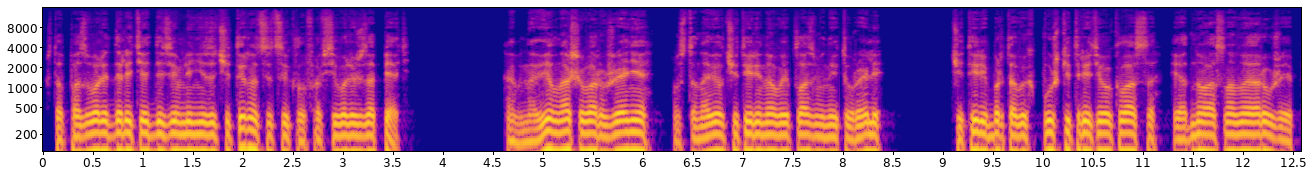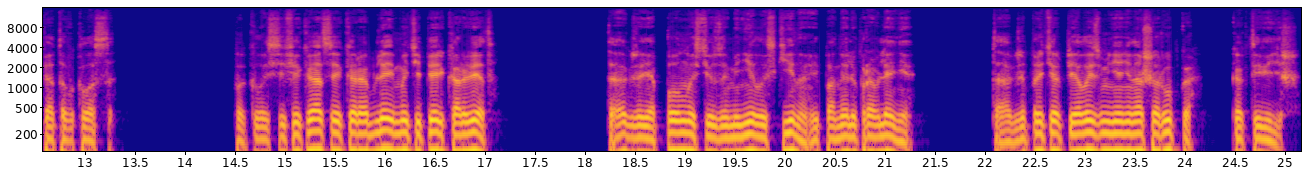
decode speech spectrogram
что позволит долететь до Земли не за 14 циклов, а всего лишь за 5. Обновил наше вооружение, установил четыре новые плазменные турели, четыре бортовых пушки третьего класса и одно основное оружие пятого класса. По классификации кораблей мы теперь корвет. Также я полностью заменил эскина и панель управления. Также претерпела изменения наша рубка, как ты видишь.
